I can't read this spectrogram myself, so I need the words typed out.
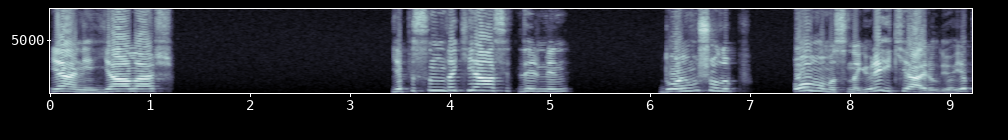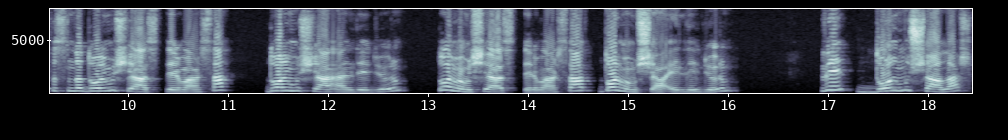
yani yağlar yapısındaki yağ asitlerinin doymuş olup olmamasına göre ikiye ayrılıyor. Yapısında doymuş yağ asitleri varsa doymuş yağ elde ediyorum. Doymamış yağ asitleri varsa doymamış yağ elde ediyorum. Ve doymuş yağlar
